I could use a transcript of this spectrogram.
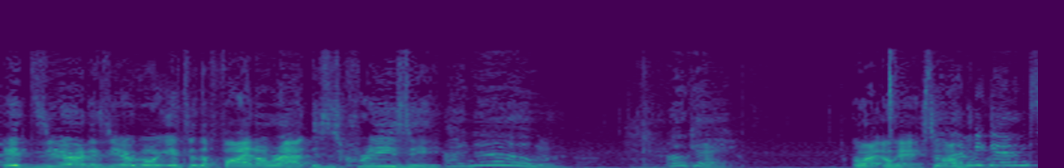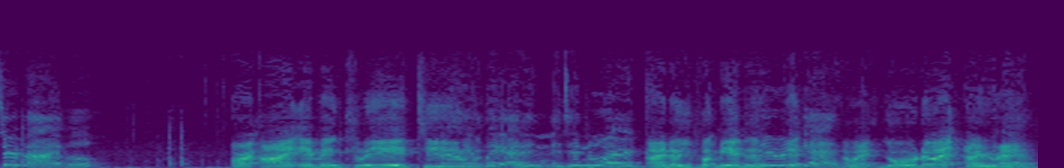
It's zero to zero going into the final round. This is crazy. I know. Okay, All right, okay. So let I'm. me get in survival. All right, I am in creative. Okay, wait, I didn't. It didn't work. I know you put me into. do it again. Okay, go over to it. Are There you we ready? go.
